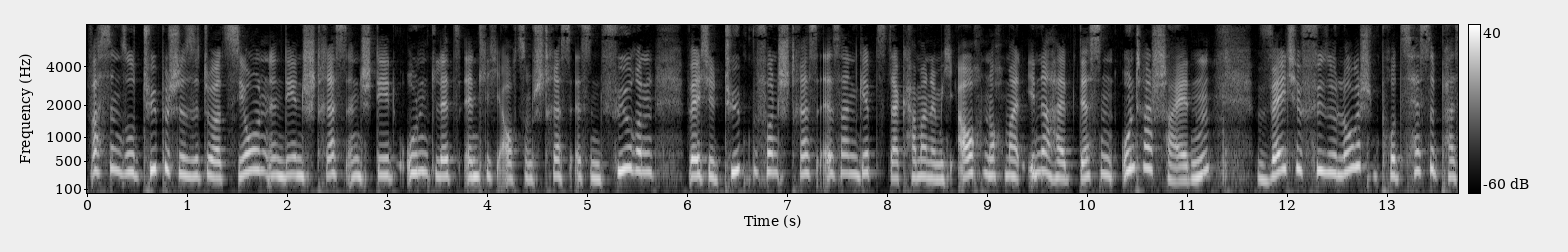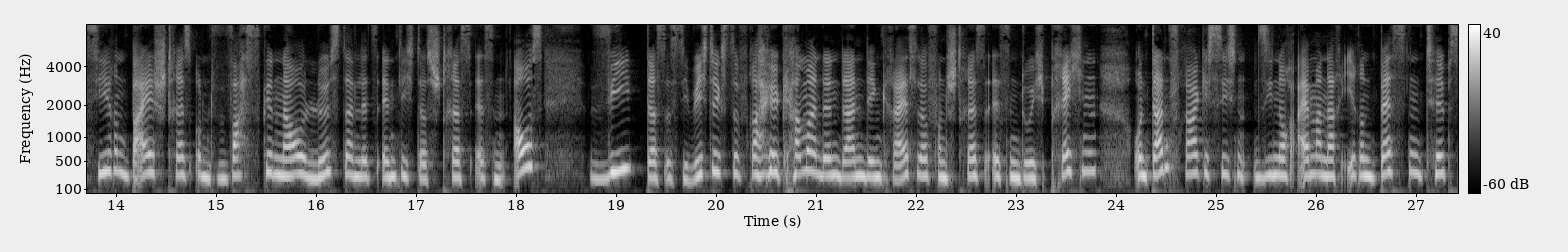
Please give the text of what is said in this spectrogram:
was sind so typische typische Situationen, in denen Stress entsteht und letztendlich auch zum Stressessen führen. Welche Typen von Stressessern gibt es? Da kann man nämlich auch nochmal innerhalb dessen unterscheiden, welche physiologischen Prozesse passieren bei Stress und was genau löst dann letztendlich das Stressessen aus. Wie, das ist die wichtigste Frage, kann man denn dann den Kreislauf von Stressessen durchbrechen? Und dann frage ich Sie noch einmal nach Ihren besten Tipps,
